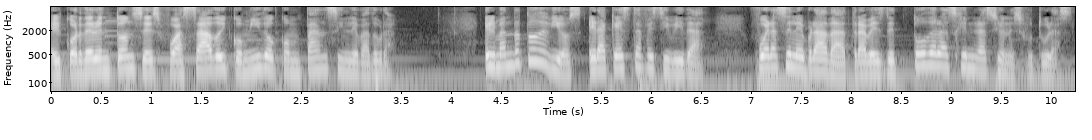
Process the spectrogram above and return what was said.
El cordero entonces fue asado y comido con pan sin levadura. El mandato de Dios era que esta festividad fuera celebrada a través de todas las generaciones futuras.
